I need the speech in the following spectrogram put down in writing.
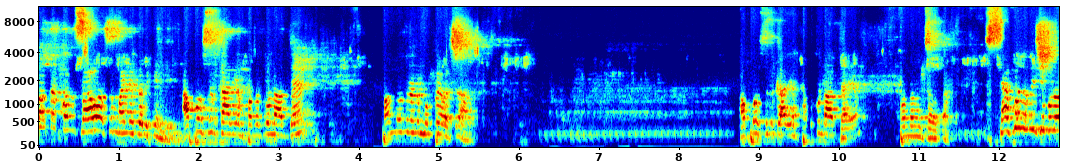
కొంత సహవాసం మళ్ళీ దొరికింది. అపోసిన కార్యం పదకొండు అధ్యాయం పంతొమ్మిది నుండి ముప్పై వచ్చిన అపోసిన కార్యం పదకొండు అధ్యాయం పంతొమ్మిది చదువుతాం. శపల విషయంలో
